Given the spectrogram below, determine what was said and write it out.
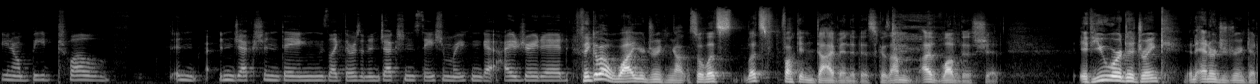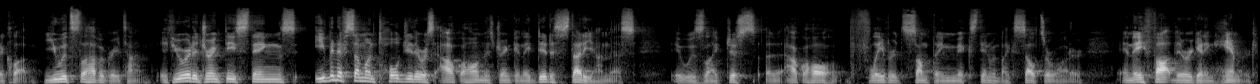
you know B twelve. In, injection things like there was an injection station where you can get hydrated think about why you're drinking alcohol. So let's let's fucking dive into this because I'm I love this shit. If you were to drink an energy drink at a club, you would still have a great time. If you were to drink these things, even if someone told you there was alcohol in this drink, and they did a study on this, it was like just alcohol flavored something mixed in with like seltzer water, and they thought they were getting hammered.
